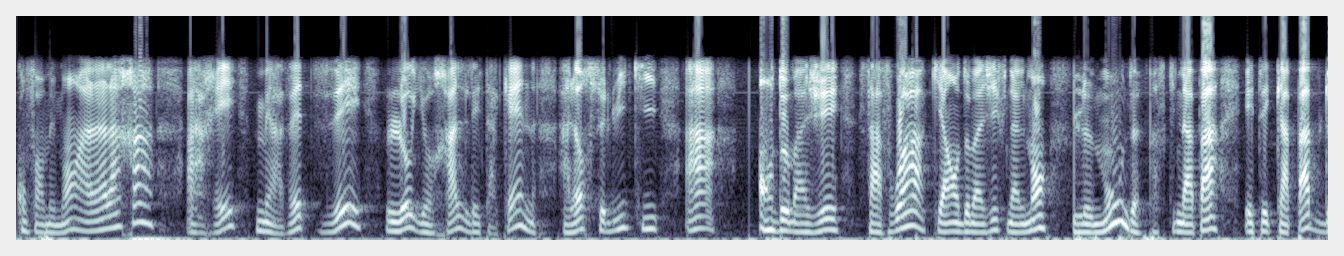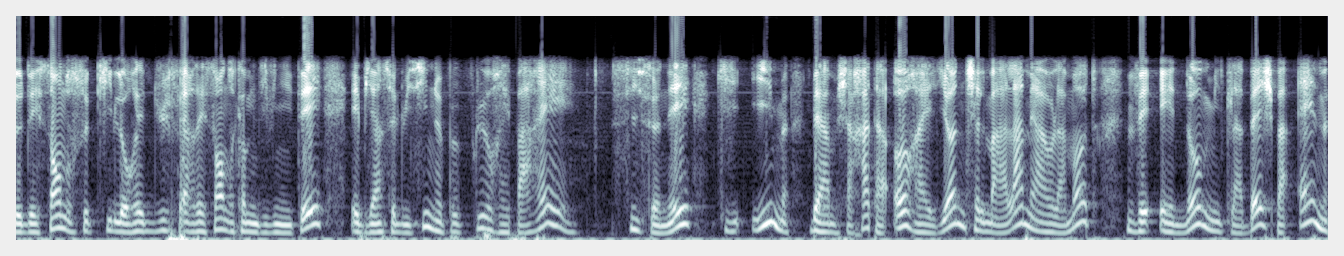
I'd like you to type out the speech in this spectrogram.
conformément à l'alacha. Are me'avet ze lo yochal letaken. Alors celui qui a endommagé sa voix, qui a endommagé finalement le monde, parce qu'il n'a pas été capable de descendre ce qu'il aurait dû faire descendre comme divinité, eh bien celui-ci ne peut plus réparer si ce n'est qui im ha'elyon shel ma'ala mitlabesh ba'en,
